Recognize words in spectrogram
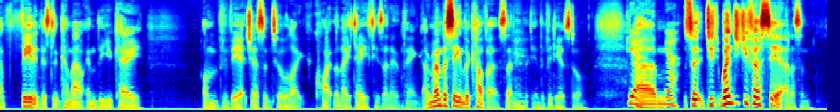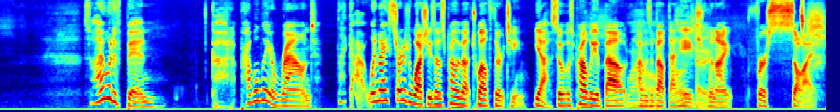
I feel it. This didn't come out in the UK on VHS until like quite the late eighties. I don't think. I remember seeing the cover certainly in the, in the video store. Yeah. Um, yeah. So, did when did you first see it, Allyson? So I would have been, God, probably around, like uh, when I started to watch these, I was probably about 12, 13. Yeah. So it was probably about, I was about that age when I first saw it.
